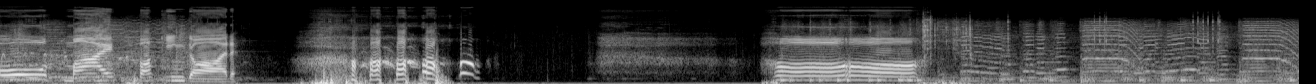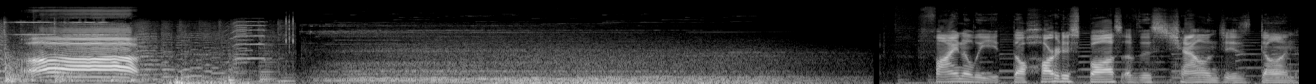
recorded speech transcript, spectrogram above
Oh my fucking god. oh. Ah. Finally, the hardest boss of this challenge is done.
